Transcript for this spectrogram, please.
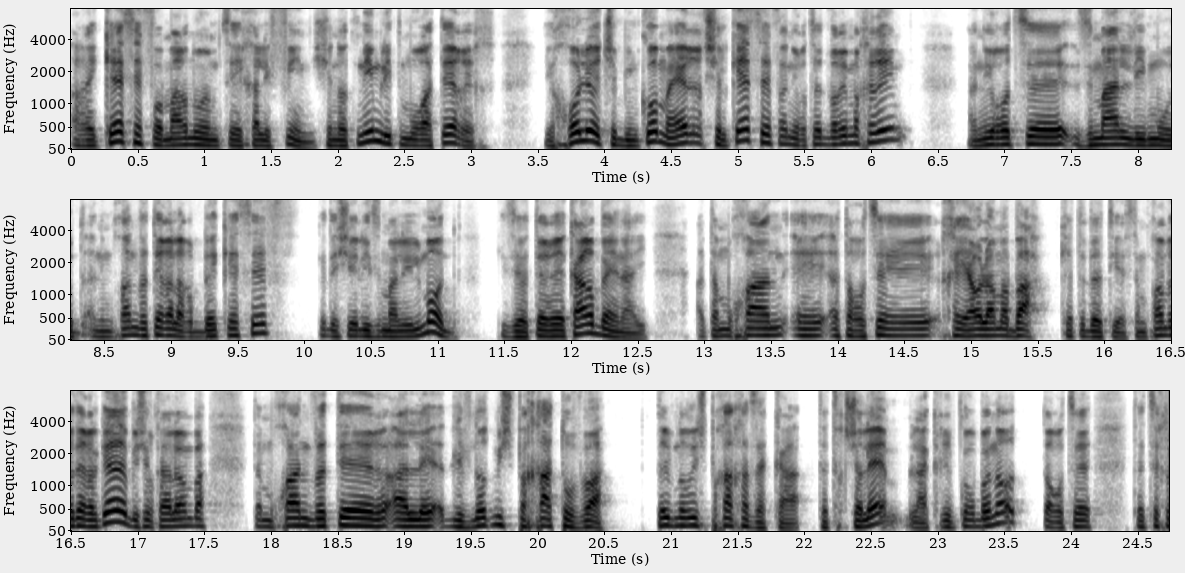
הרי כסף, אמרנו, אמצעי חליפין, שנותנים לי תמורת ערך. יכול להיות שבמקום הערך של כסף, אני רוצה דברים אחרים. אני רוצה זמן לימוד. אני מוכן לוותר על הרבה כסף כדי שיהיה לי זמן ללמוד, כי זה יותר יקר בעיניי. אתה מוכן, אה, אתה רוצה חיי העולם הבא, קטע דתי, אז אתה מוכן לוותר על כסף בשביל חיי העולם הבא. אתה מוכן לוותר על אה, לבנות משפחה טובה. רוצה לבנות משפחה חזקה, אתה צריך לשלם, להקריב קורבנות, אתה רוצה, אתה צריך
